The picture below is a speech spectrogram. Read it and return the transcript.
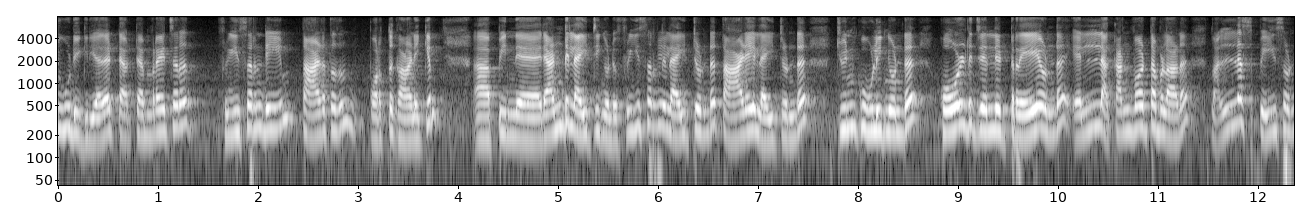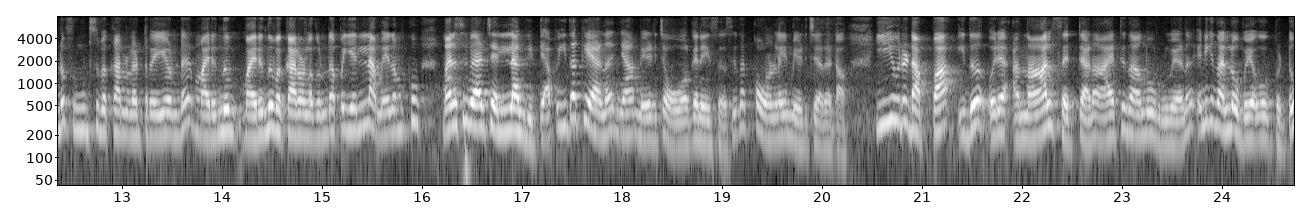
to degree അതായത് ടെമ്പറേച്ചർ ഫ്രീസറിന്റെയും താഴത്തതും പുറത്ത് കാണിക്കും. പിന്നെ രണ്ട് ലൈറ്റിംഗ് ഉണ്ട്. ഫ്രീസറിൽ ലൈറ്റ് ഉണ്ട് താഴെ ലൈറ്റ് ഉണ്ട് ട്വിൻ കൂളിംഗ് ഉണ്ട് കോൾഡ് ജെല്ല് ട്രേ ഉണ്ട് എല്ലാം കൺവേർട്ടബിൾ ആണ്. നല്ല സ്പേസ് ഉണ്ട്. ഫ്രൂട്ട്സ് വെക്കാനുള്ള ട്രേ ഉണ്ട് മരുന്ന് മരുന്ന് വെക്കാനുള്ളതുണ്ട്. അപ്പോൾ എല്ലാം നമുക്ക് മനസ്സിൽ വിചാരിച്ച എല്ലാം കിട്ടി. അപ്പോൾ ഇതൊക്കെയാണ് ഞാൻ മേടിച്ച ഓർഗനൈസേഴ്സ് ഇതൊക്കെ ഓൺലൈൻ മേടിച്ചതാണ് കേട്ടോ. ഈ ഒരു ഡപ്പ ഇത് ഒരു നാല് സെറ്റാണ് ആയിരത്തി നാനൂറ് രൂപയാണ്. എനിക്ക് നല്ല ഉപയോഗപ്പെട്ടു.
